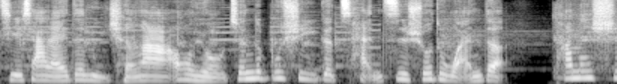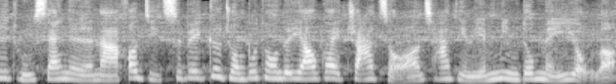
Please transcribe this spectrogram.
接下来的旅程啊，哦哟，真的不是一个惨字说得完的。他们师徒三个人呐、好几次被各种不同的妖怪抓走啊，差点连命都没有了。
